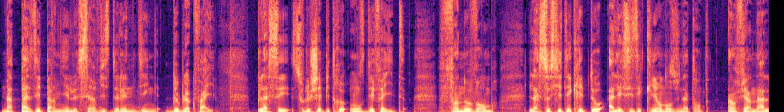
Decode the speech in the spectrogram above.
n'a pas épargné le service de lending de BlockFi. Placé sous le chapitre 11 des faillites fin novembre, la société crypto a laissé ses clients dans une attente infernale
